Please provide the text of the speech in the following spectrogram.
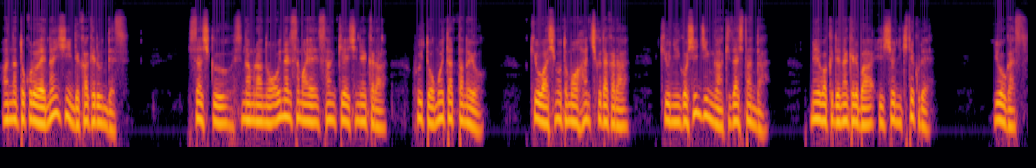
あんなところへ何しに出かけるんです。久しく砂村のお稲荷様へ参詣しねえから、ふいと思い立ったのよ。今日は仕事も半畜だから、急にご新人が兆したんだ。迷惑でなければ一緒に来てくれ。ヨーガス、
